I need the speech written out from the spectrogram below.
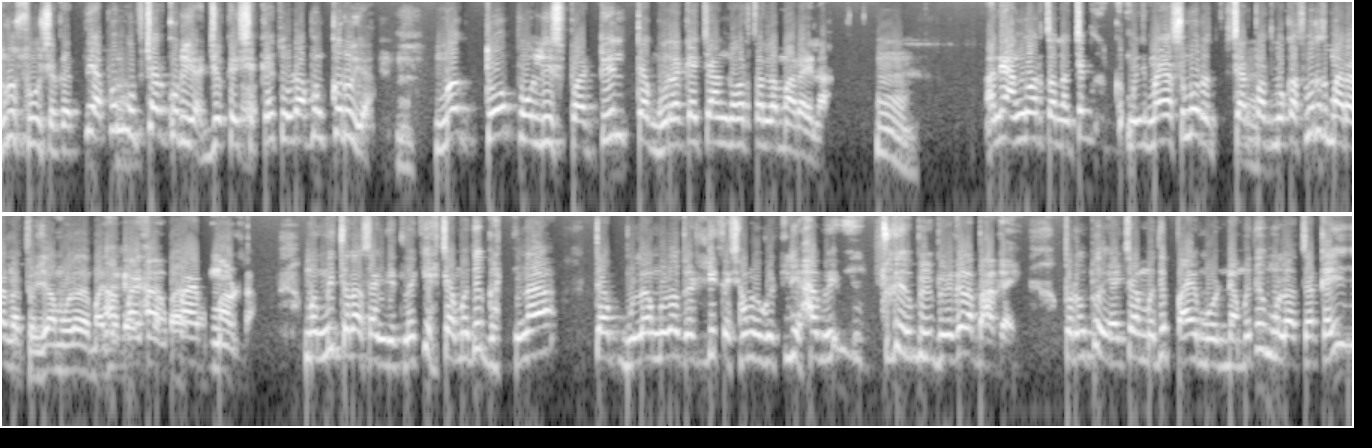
दुरुस्त होऊ शकत नाही. आपण उपचार करूया. जे काही शक्य आहे तेवढं आपण करूया. मग तो पोलीस पाटील त्या गुराक्याच्या अंगावर चालला मारायला. आणि अंगावर चालला चक- म्हणजे माझ्यासमोरच चार पाच लोकांसमोरच मारायला. तुझ्यामुळं माझ्या पाय- मारला मग मी त्याला सांगितलं की ह्याच्यामध्ये घटना त्या मुलामुळं घडली कशामुळे घडली हा वे- चुकी- वे- वेगळा भाग आहे परंतु याच्यामध्ये पाय मोडण्यामध्ये मुलाचा काही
